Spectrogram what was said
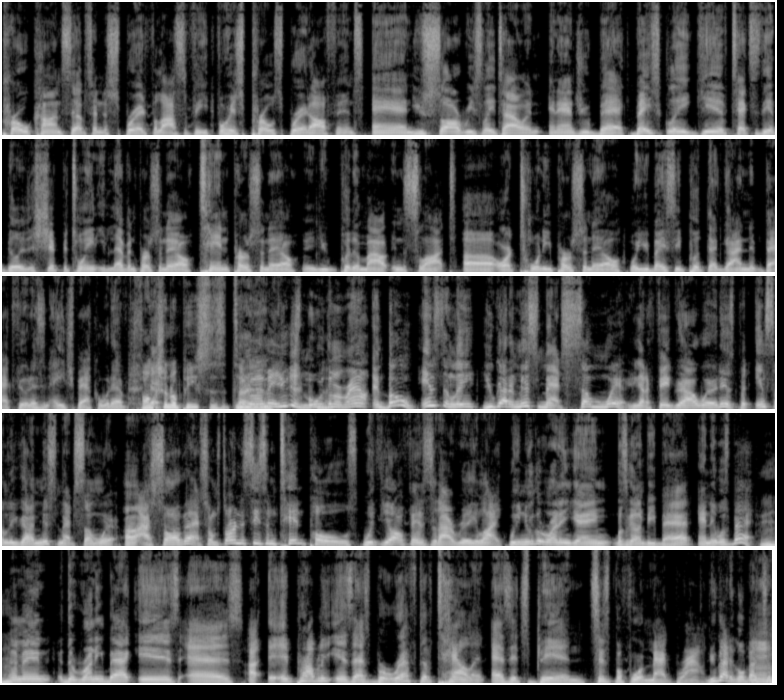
pro concepts and the spread philosophy for his pro spread offense. And you saw Reese Leitao and, and Andrew Beck basically give Texas the ability to shift between 11 personnel, 10 personnel, and you put him out in the slot, uh, or 20 personnel, where you basically put that guy in the backfield as an H back or whatever. Functional pieces at You know what I mean? You just move them around and boom, instantly you got a mismatch somewhere. You got to figure out where it is, but instantly you got a mismatch somewhere. Uh, I saw that. So I'm starting to see some tent poles with the offense that I really like. We knew the running game was going to be bad, and it was bad. I mean, the running back is as, uh, it probably is as bereft of talent as it's been since before Mack Brown. You got to go back to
